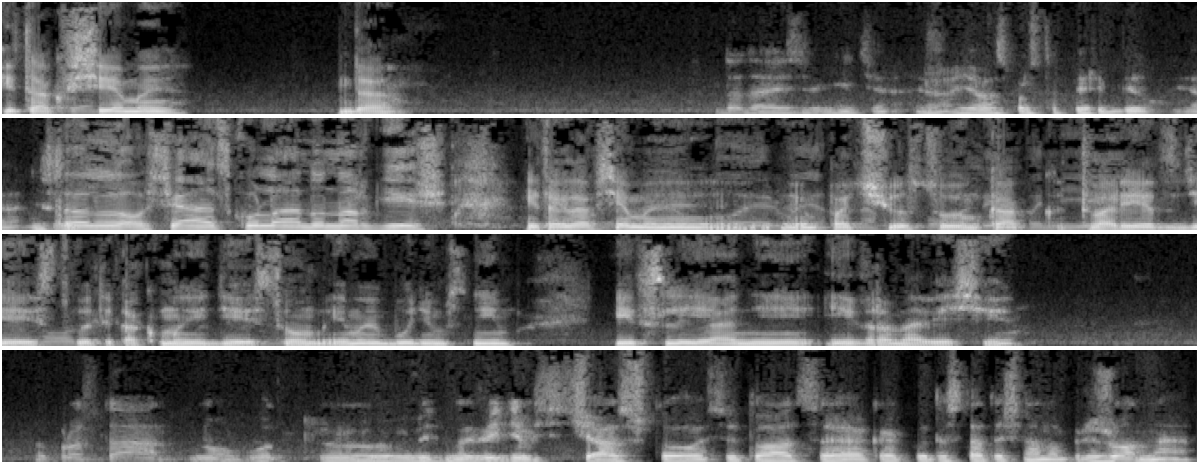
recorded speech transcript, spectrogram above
Итак, все мы, да. Да-да, извините, я, я вас просто перебил. Я не и тогда все мы почувствуем, как Творец действует и как мы действуем, и мы будем с Ним и в слиянии, и в равновесии. Ну просто, ну вот, э, ведь мы видим сейчас, что ситуация как бы достаточно напряженная.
